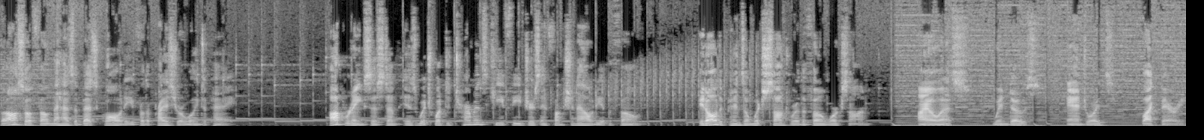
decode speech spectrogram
but also a phone that has the best quality for the price you are willing to pay. Operating system is which what determines key features and functionality of the phone. It all depends on which software the phone works on, iOS, Windows, Androids, BlackBerry.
